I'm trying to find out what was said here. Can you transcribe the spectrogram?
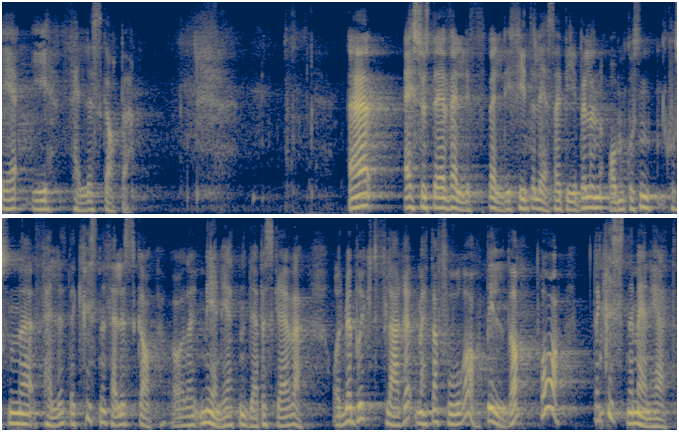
er i fellesskapet. Eh, jeg syns det er veldig, veldig, fint å lese i Bibelen om hvordan, hvordan felles, det kristne fellesskap og menigheten blir beskrevet. Og Det blir brukt flere metaforer, bilder, på den kristne menighet.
